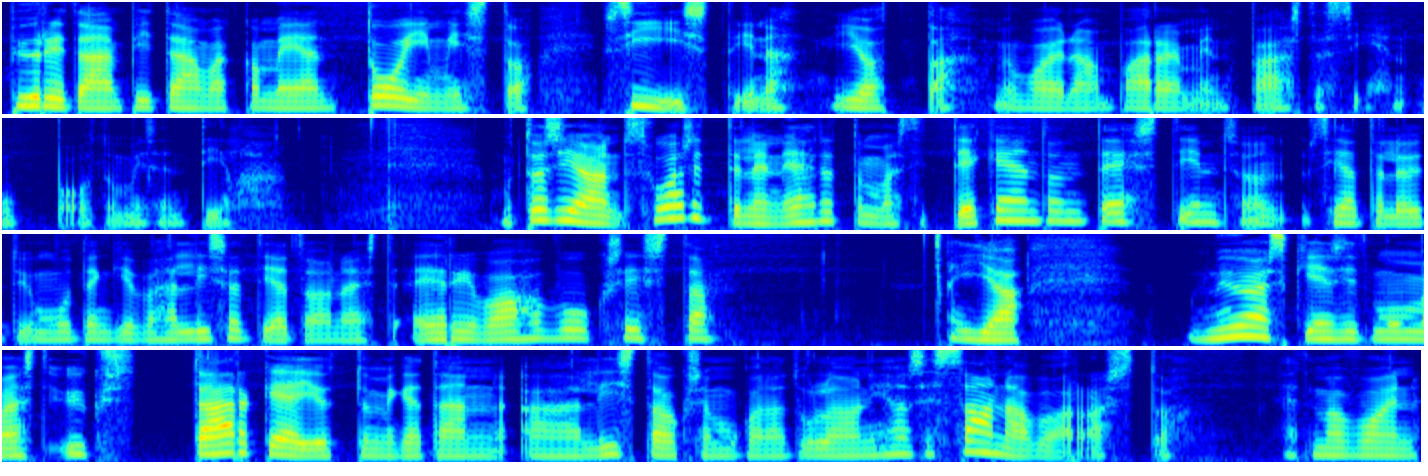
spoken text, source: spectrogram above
pyritään pitämään vaikka meidän toimisto siistinä, jotta me voidaan paremmin päästä siihen uppoutumisen tilaan. Mutta tosiaan suosittelen ehdottomasti tekemään tuon testin. Se on, sieltä löytyy muutenkin vähän lisätietoa näistä eri vahvuuksista. Ja myöskin sit mun mielestä yksi tärkeä juttu, mikä tämän listauksen mukana tulee, on ihan se sanavarasto. Että mä voin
